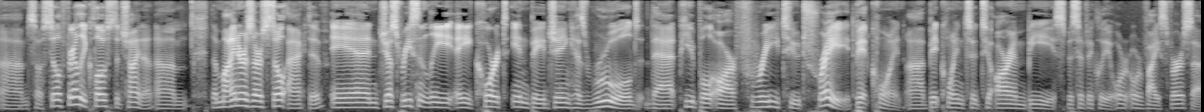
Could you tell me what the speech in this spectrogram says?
um, so still fairly close to China. Um, the miners are still active, and just recently, a court in Beijing has ruled that people are free to trade Bitcoin, uh, Bitcoin to, to RMB specifically, or, or vice versa.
